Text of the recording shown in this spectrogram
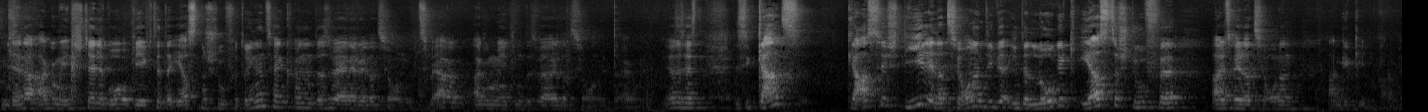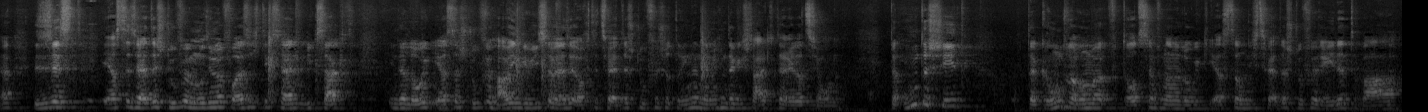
mit einer Argumentstelle, wo Objekte der ersten Stufe drinnen sein können. Das wäre eine Relation mit zwei Argumenten und das wäre eine Relation mit drei Argumenten. Ja, das heißt, das sind ganz klassisch die Relationen, die wir in der Logik erster Stufe als Relationen angegeben haben. Ja, das ist jetzt erste, zweite Stufe, man muss immer vorsichtig sein. Wie gesagt, in der Logik erster Stufe habe ich in gewisser Weise auch die zweite Stufe schon drinnen, nämlich in der Gestalt der Relationen. Der Unterschied der Grund, warum man trotzdem von einer Logik erster und nicht zweiter Stufe redet, war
